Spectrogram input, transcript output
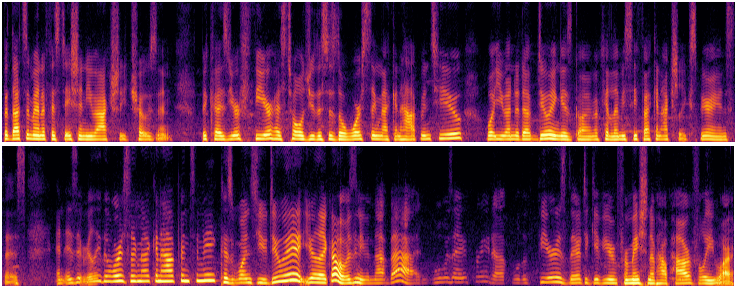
But that's a manifestation you've actually chosen because your fear has told you this is the worst thing that can happen to you. What you ended up doing is going, okay, let me see if I can actually experience this. And is it really the worst thing that can happen to me? Because once you do it, you're like, oh, it wasn't even that bad. What was I afraid of? Well, the fear is there to give you information of how powerful you are.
